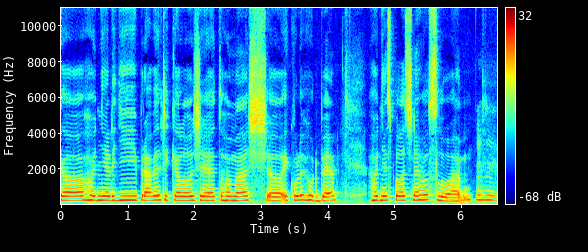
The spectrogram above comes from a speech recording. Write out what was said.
uh, hodně lidí právě říkalo, že toho máš uh, i kvůli hudbě hodně společného s Luem. Mm-hmm.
